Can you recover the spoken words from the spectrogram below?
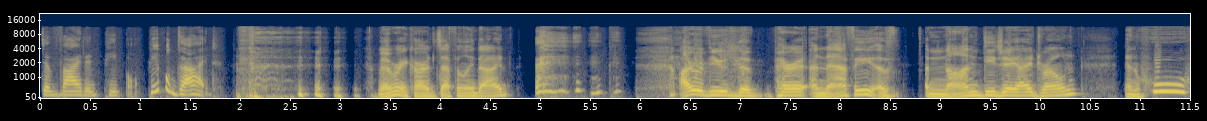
divided people. People died. Memory cards definitely died. I reviewed the Parrot Anafi, a, a non DJI drone, and whoo,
